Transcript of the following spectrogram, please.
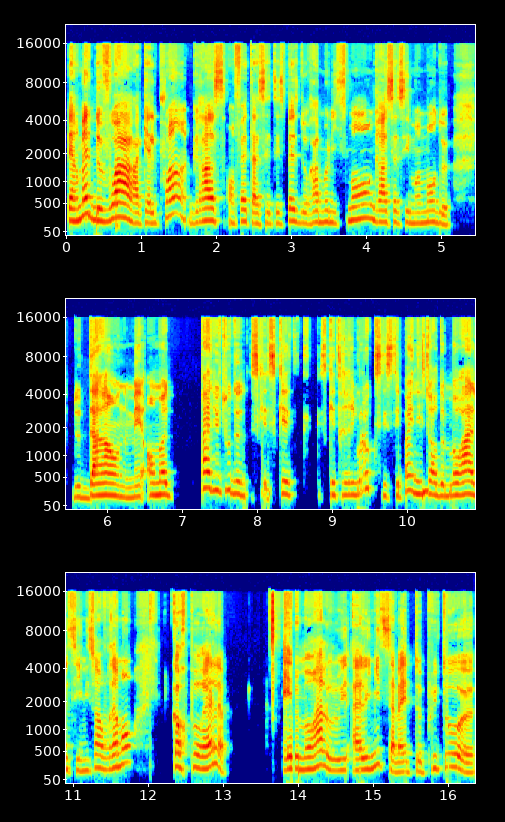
permettent de voir à quel point, grâce en fait à cette espèce de ramollissement, grâce à ces moments de, de down, mais en mode pas du tout de... Ce qui est, ce qui est, ce qui est très rigolo, c'est que ce n'est pas une histoire de morale, c'est une histoire vraiment corporelle. Et le moral, à la limite, ça va être plutôt... Euh,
